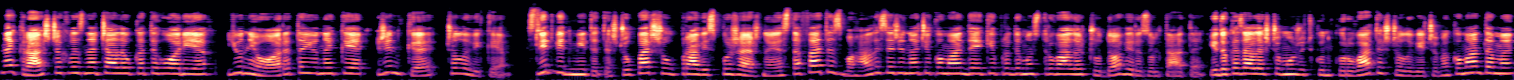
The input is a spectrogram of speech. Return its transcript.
Найкращих визначали у категоріях юніори та юнаки, жінки, чоловіки. Слід відмітити, що вперше у праві з пожежної естафети змагалися жіночі команди, які продемонстрували чудові результати і доказали, що можуть конкурувати з чоловічими командами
